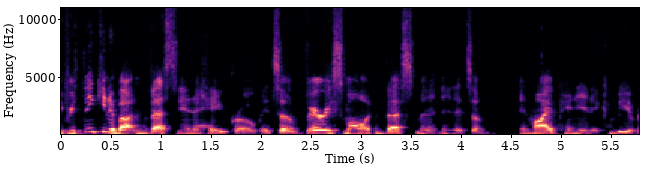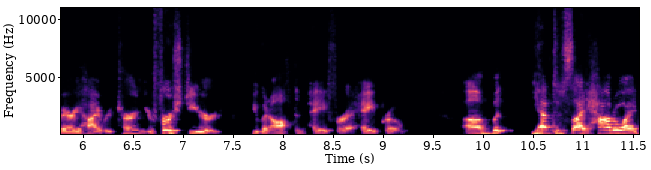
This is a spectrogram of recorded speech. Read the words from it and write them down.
if you're thinking about investing in a hay probe, it's a very small investment and it's a in my opinion, it can be a very high return. Your first year, you can often pay for a hay probe. Um, but you have to decide how do I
